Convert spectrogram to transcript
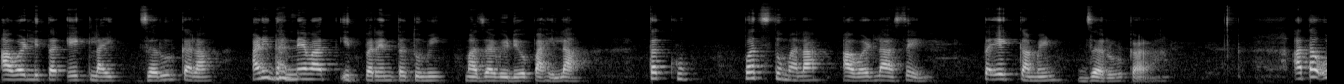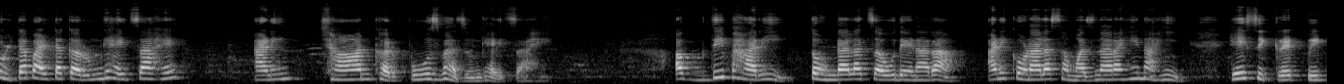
आवडली तर एक लाईक जरूर करा. आणि धन्यवाद इथपर्यंत तुम्ही माझा व्हिडिओ पाहिला. तर खूपच तुम्हाला आवडला असेल तर एक कमेंट जरूर करा. आता उलटं पालटं करून घ्यायचं आहे आणि छान खरपूस भाजून घ्यायचं आहे. अगदी भारी तोंडाला चव देणारा आणि कोणाला समजणाराही नाही हे सिक्रेट पीठ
